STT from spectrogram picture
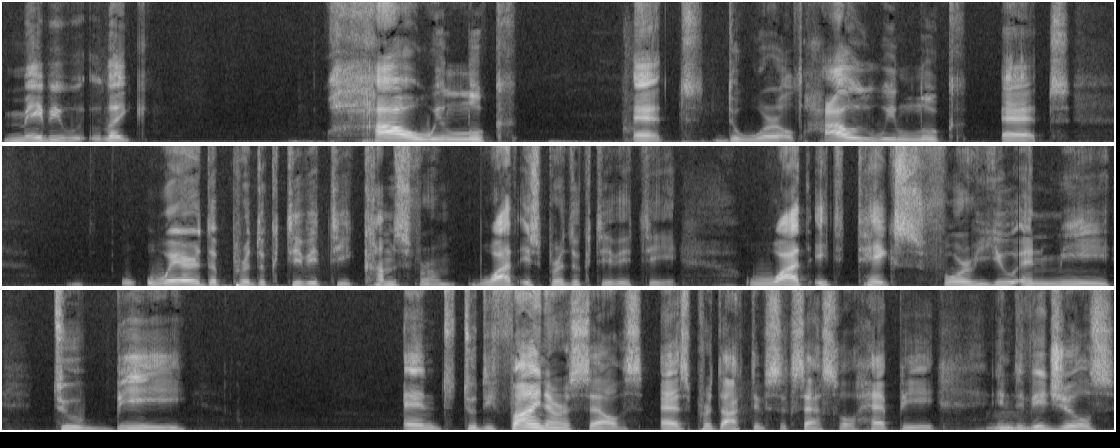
maybe w- like how we look at the world, how we look at where the productivity comes from, what is productivity, what it takes for you and me to be and to define ourselves as productive, successful, happy individuals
